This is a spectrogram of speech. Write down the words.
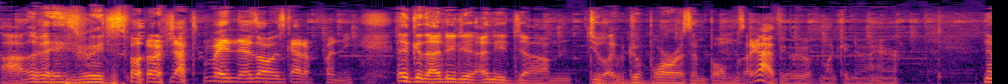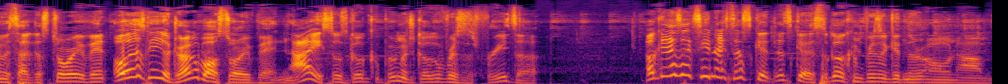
Uh, look at these really just photoshopped him in. That's always kind of funny. Because I need to, I need to um, do like Jaboras and Bones. Like I gotta figure out what I'm doing here. Namek Saga story event. Oh, getting a Dragon Ball story event. Nice. So it's Goku, pretty much Goku versus Frieza. Okay, that's actually nice. That's good. That's good. So Goku and Frieza getting their own um,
